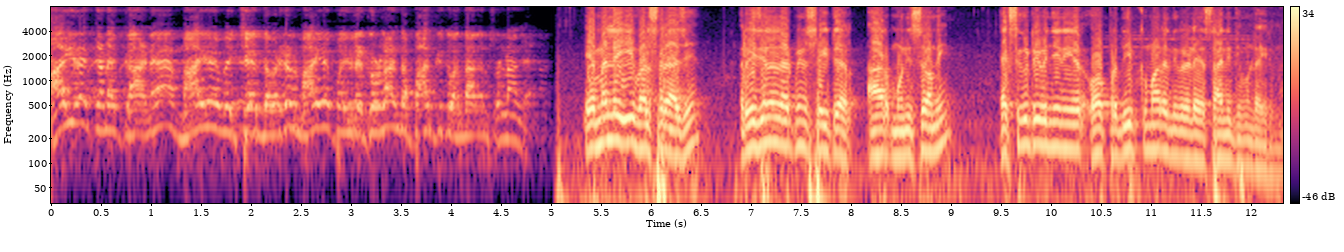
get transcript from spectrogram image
ஆயிரக்கணக்கான மாயாவை சேர்ந்தவர்கள் மாய பகுதியில் இருக்கிறவங்க இந்த பார்க்குக்கு வந்தாங்கன்னு சொன்னாங்க M L A E Valsaraj regional administrator R Muniswamy executive engineer O Pradeep Kumar എന്നിവരുടെ സാന്നിധ്യമുണ്ടായിരുന്നു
